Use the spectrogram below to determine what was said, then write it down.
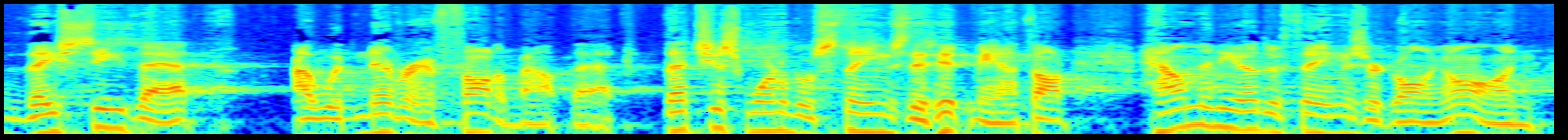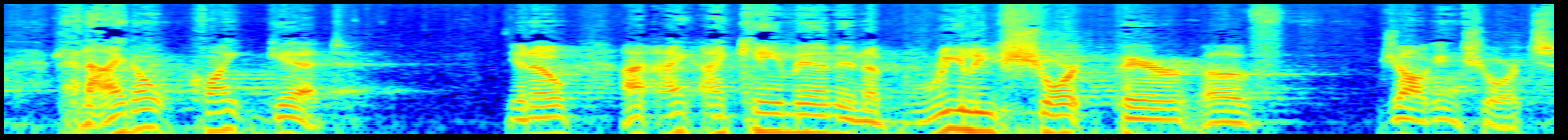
they see that. I would never have thought about that. That's just one of those things that hit me. I thought, how many other things are going on that I don't quite get? You know, I, I, I came in in a really short pair of jogging shorts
